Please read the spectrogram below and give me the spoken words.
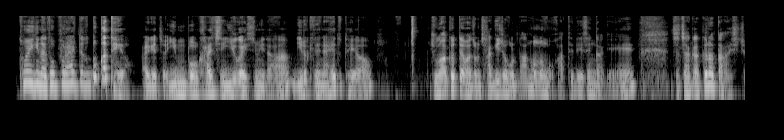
토익이나 토플 할 때도 똑같아요. 알겠죠? 이 문법을 가르치는 이유가 있습니다. 이렇게 그냥 해도 돼요. 중학교 때만 좀 자기적으로 나눠놓은 것 같아 내 생각에. 자 잠깐 끊었다 가시죠.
